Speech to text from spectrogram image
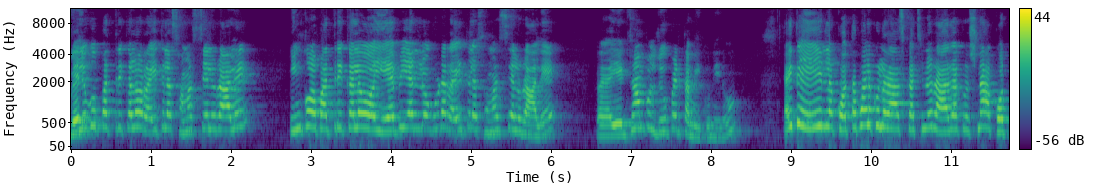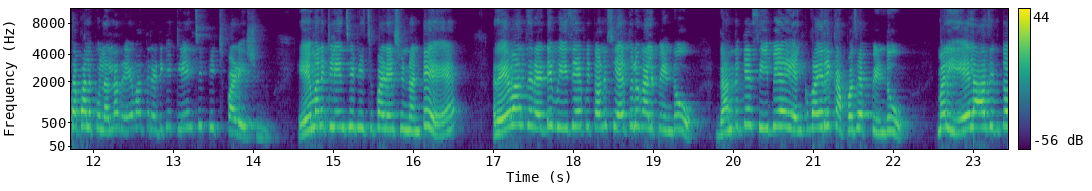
వెలుగు పత్రికలో రైతుల సమస్యలు రాలే. ఇంకో పత్రికలో ఏబిఎన్లో కూడా రైతుల సమస్యలు రాలే. ఎగ్జాంపుల్ చూపెడతా మీకు నేను. అయితే ఇలా కొత్త పలుకులు రాసుకొచ్చిన రాధాకృష్ణ. ఆ కొత్త పలుకులలో రేవంత్ రెడ్డికి క్లీన్ చిట్ ఇచ్చి పడేసిండు. ఏమని క్లీన్ చిట్ ఇచ్చి పడేసిండు అంటే రేవంత్ రెడ్డి బీజేపీతోని చేతులు కలిపిండు. గందుకే సిబిఐ ఎంక్వైరీకి అప్పచెప్పిండు మరి ఏ లాజిక్తో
